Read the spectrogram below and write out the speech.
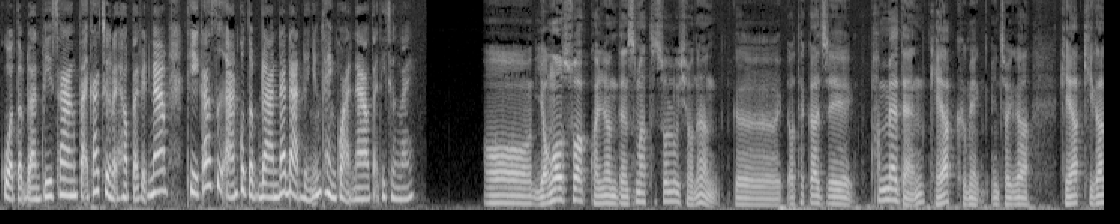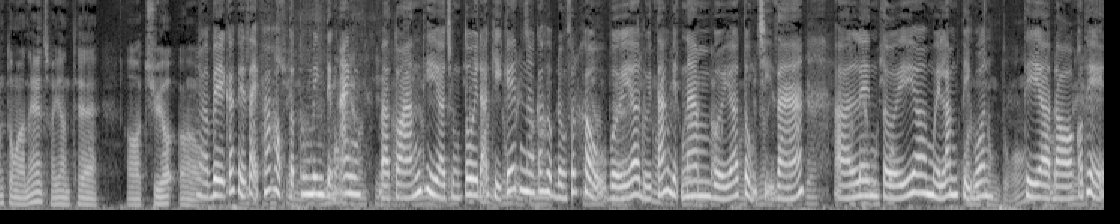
của tập đoàn Visang tại các trường đại học tại Việt Nam thì các dự án của tập đoàn đã đạt được những thành quả nào tại thị trường này? 어, 영어 수학 관련된 스마트 솔루션은 그 여태까지 판매된 계약 금액 저희가 계약 기간 동안에 저희한테 về các cái giải pháp học tập thông minh tiếng Anh và toán thì chúng tôi đã ký kết các hợp đồng xuất khẩu với đối tác Việt Nam với tổng trị giá lên tới 15 tỷ won. Thì à, đó có thể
